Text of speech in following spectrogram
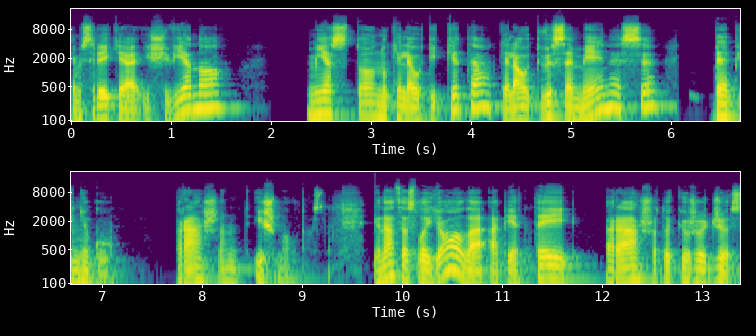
Jiems reikia iš vieno miesto nukeliauti į kitą, keliauti visą mėnesį be pinigų, prašant išmaldos. Ignacas Lojola apie tai rašo tokius žodžius,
